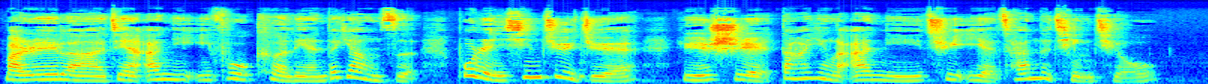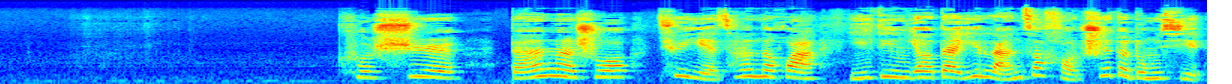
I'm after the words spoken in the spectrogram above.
玛瑞拉见安妮一副可怜的样子，不忍心拒绝，于是答应了安妮去野餐的请求。可是。戴安娜说：“去野餐的话，一定要带一篮子好吃的东西，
